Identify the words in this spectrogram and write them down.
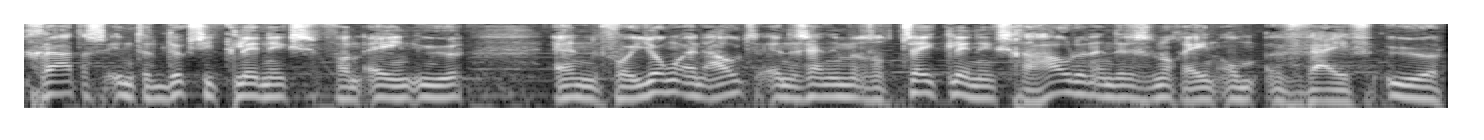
Gratis introductieclinics van 1 uur. En voor jong en oud. En er zijn inmiddels al twee clinics gehouden... en er is er nog één om 5 uur.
